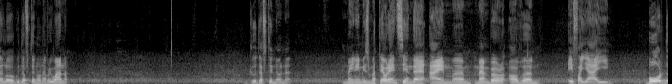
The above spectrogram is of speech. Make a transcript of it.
hello. Good afternoon, everyone. Good afternoon. My name is Matteo Renzi, and uh, I'm a um, member of um, FII board.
